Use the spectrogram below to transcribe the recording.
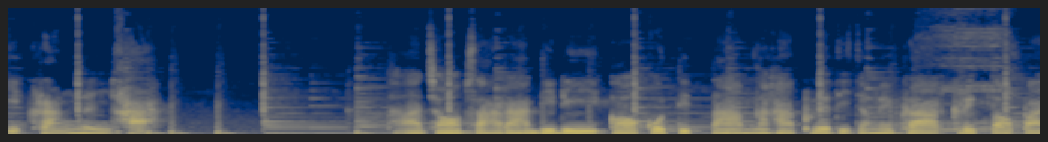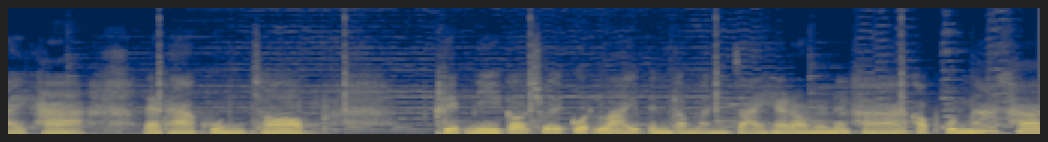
อีกครั้งหนึ่งค่ะ ถ้าชอบสาระดีๆ ก็กดติดตามนะคะ เพื่อที่จะไม่พลาดคลิปต่อไปค่ะ และถ้าคุณชอบ ลิปนี้ก็ช่วยกดไลค์เป็นกำลังใจให้เราด้วยนะคะ ขอบคุณมากค่ะ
